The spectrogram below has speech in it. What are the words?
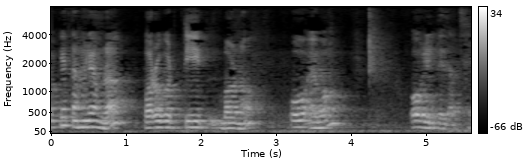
ওকে তাহলে আমরা পরবর্তী বর্ণ ও এবং ও লিখতে যাচ্ছে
